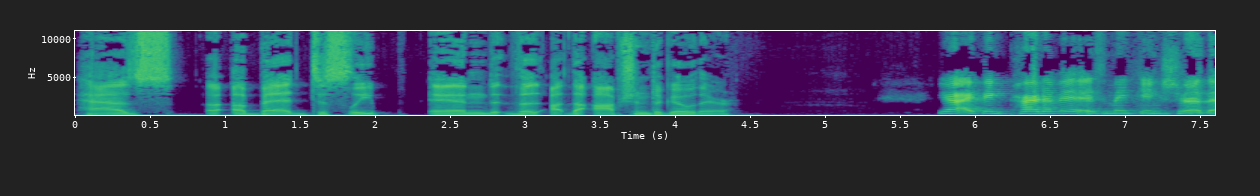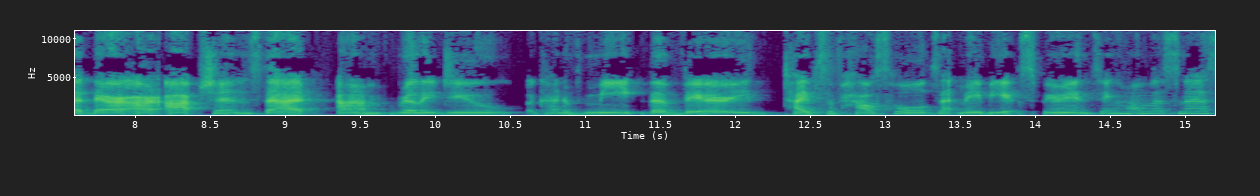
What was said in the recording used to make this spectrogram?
has a, a bed to sleep and the the option to go there yeah, I think part of it is making sure that there are options that um, really do kind of meet the varied types of households that may be experiencing homelessness.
